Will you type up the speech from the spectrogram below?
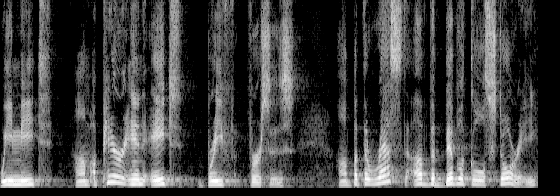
we meet um, appear in eight brief verses, uh, but the rest of the biblical story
